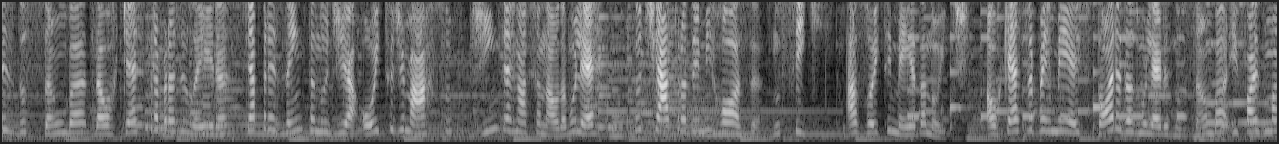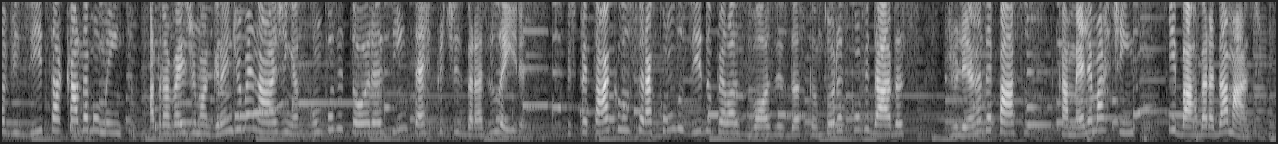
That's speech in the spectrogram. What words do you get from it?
Mulheres do Samba da Orquestra Brasileira se apresenta no dia 8 de março, Dia Internacional da Mulher, no Teatro Ademir Rosa, no SIC, às 8h30 da noite. A orquestra permeia a história das mulheres no samba e faz uma visita a cada momento, através de uma grande homenagem às compositoras e intérpretes brasileiras. O espetáculo será conduzido pelas vozes das cantoras convidadas Juliana De Passos, Camélia Martins e Bárbara Damasio.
